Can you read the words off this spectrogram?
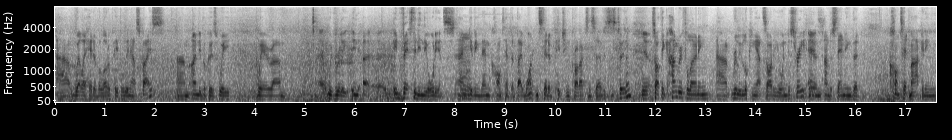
uh, well ahead of a lot of people in our space. Um, only because we we're um, we've really in, uh, invested in the audience and Hmm. giving them content that they want instead of pitching products and services to them. Yeah. So I think hungry for learning, uh, really looking outside of your industry and Yes. understanding that content marketing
